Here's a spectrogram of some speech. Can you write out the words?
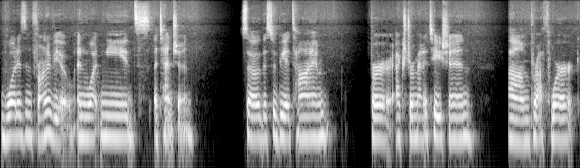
what is in front of you and what needs attention. So this would be a time for extra meditation, um, breath work,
